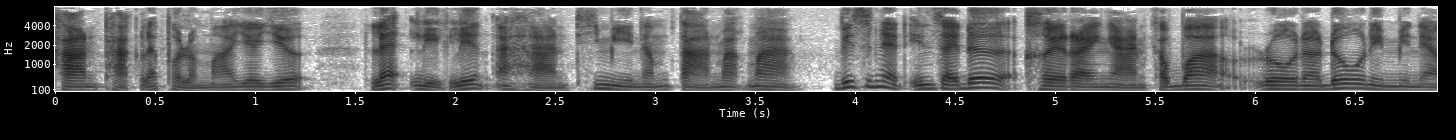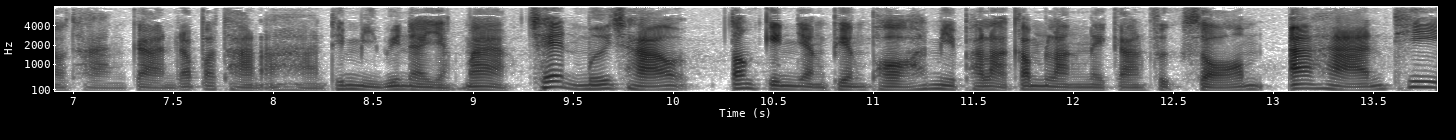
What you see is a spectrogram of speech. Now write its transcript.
ทานผักและผลไม้เยอะๆ และหลีกเลี่ยงอาหารที่มีน้ำตาลมากๆ Business Insider เคยรายงานครับว่าโรนัลโดนี่มีแนวทางการรับประทานอาหารที่มีวินัยอย่างมาก เช่น มื้อเช้าต้องกินอย่างเพียงพอให้มีพละกำลังในการฝึกซ้อม อาหารที่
